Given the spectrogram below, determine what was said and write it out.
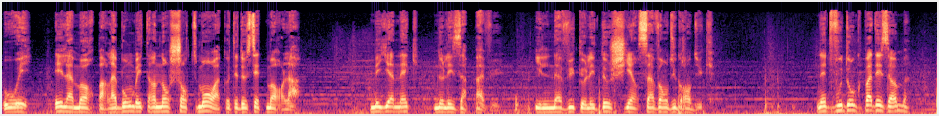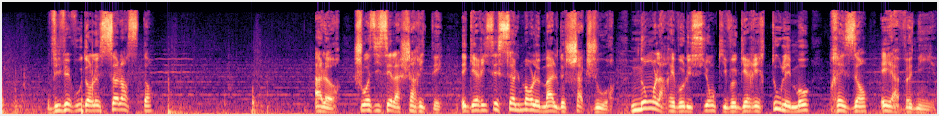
oui. Et la mort par la bombe est un enchantement à côté de cette mort-là. Mais Yannick ne les a pas vus. Il n'a vu que les deux chiens savants du grand-duc. N'êtes-vous donc pas des hommes? Vivez-vous dans le seul instant? Alors, choisissez la charité et guérissez seulement le mal de chaque jour, non la révolution qui veut guérir tous les maux présents et à venir.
